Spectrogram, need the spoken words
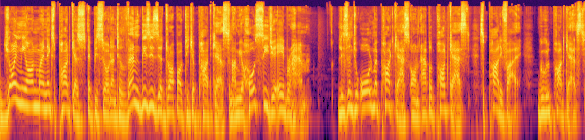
Join me on my next podcast episode. Until then, this is your Dropout Teacher podcast, and I'm your host, CJ Abraham. Listen to all my podcasts on Apple Podcasts, Spotify, Google Podcasts,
